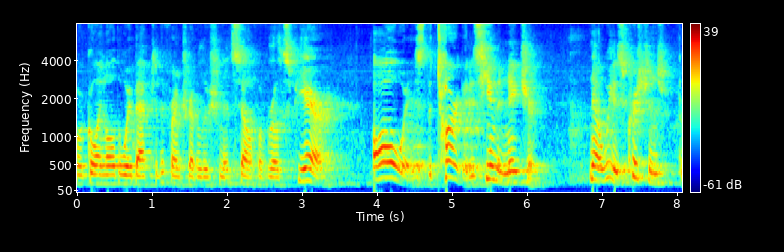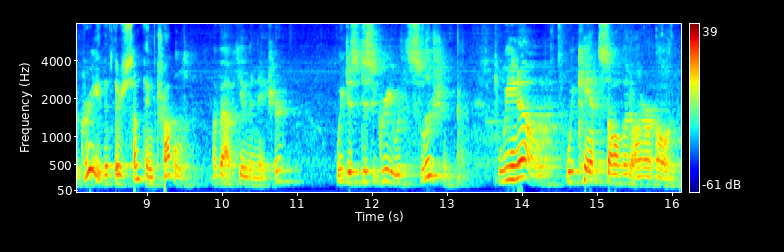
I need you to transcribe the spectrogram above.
or going all the way back to the French Revolution itself of Robespierre. Always the target is human nature. Now, we as Christians agree that there's something troubled about human nature. We just disagree with the solution. We know we can't solve it on our own.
